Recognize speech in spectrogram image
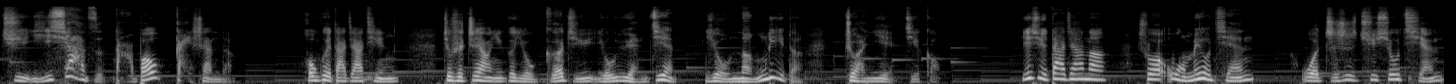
去一下子打包改善的，红会大家庭就是这样一个有格局、有远见、有能力的专业机构。也许大家呢说我没有钱，我只是去修钱。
